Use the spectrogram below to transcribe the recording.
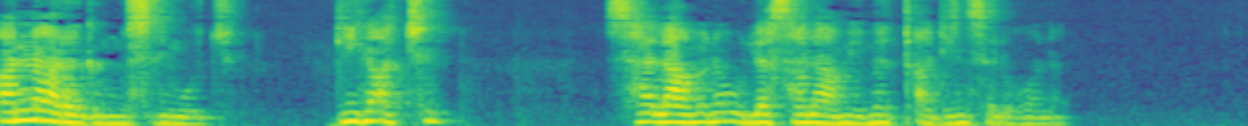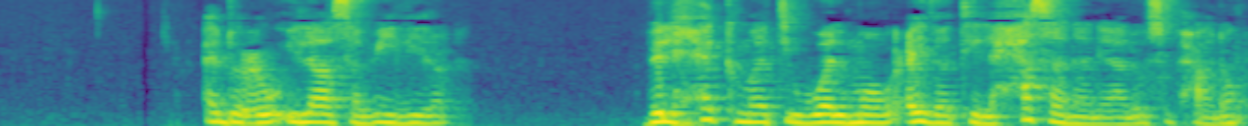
አናረግም። ሙስሊሞች ዲናችን ሰላም ነው፣ ለሰላም የመጣ ዲን ስለሆነ እድዑ ኢላ ሰቢሊ ብልሕክመቲ ወልመውዒዘቲ ልሐሰነ ያለው ስብሓነሁ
